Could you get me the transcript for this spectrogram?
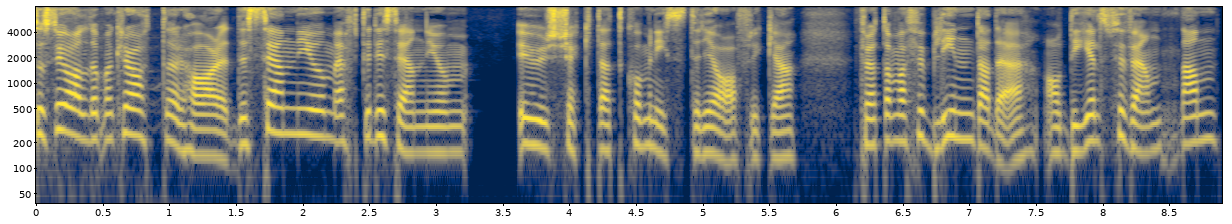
Socialdemokrater har decennium efter decennium ursäktat kommunister i Afrika för att de var förblindade av dels förväntan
